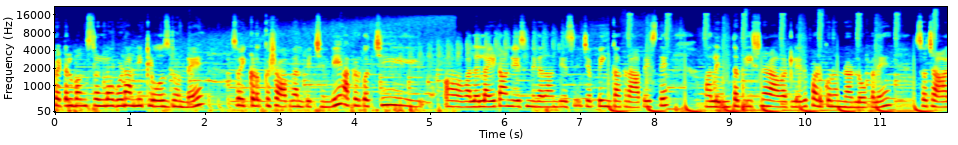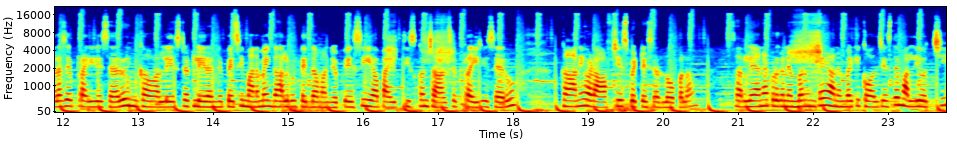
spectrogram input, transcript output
పెట్రోల్ బంక్స్లలో కూడా అన్నీ క్లోజ్డ్ ఉండే. సో ఇక్కడ ఒక షాప్ కనిపించింది. అక్కడికి వచ్చి వాళ్ళ లైట్ ఆన్ చేసింది కదా అని చేసి చెప్పి ఇంకా అక్కడ ఆపేస్తే వాళ్ళు ఎంత పిలిచినా రావట్లేదు పడుకొని ఉన్నాడు లోపలే. సో చాలాసేపు ట్రై చేశారు. ఇంకా వాళ్ళు వేసేటట్టు లేరని చెప్పేసి మనమే గాలి కొట్టేద్దామని చెప్పేసి ఆ పైప్ తీసుకొని చాలాసేపు ట్రై చేశారు. కానీ వాడు ఆఫ్ చేసి పెట్టేశాడు లోపల. సర్లే అని అక్కడ ఒక నెంబర్ ఉంటే ఆ నెంబర్కి కాల్ చేస్తే మళ్ళీ వచ్చి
